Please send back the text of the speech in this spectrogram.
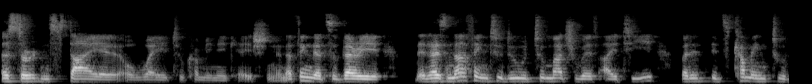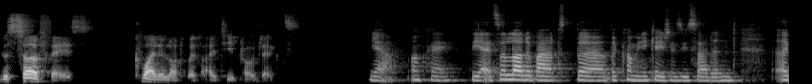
a certain style or way to communication, and I think that's a very it has nothing to do too much with IT, but it, it's coming to the surface quite a lot with IT projects. Yeah. Okay. Yeah, it's a lot about the the communications you said, and uh,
